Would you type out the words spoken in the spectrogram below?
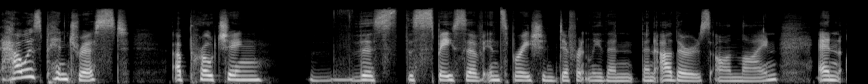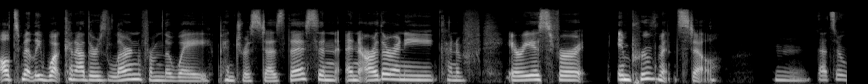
how is Pinterest approaching this the space of inspiration differently than than others online and ultimately what can others learn from the way Pinterest does this and and are there any kind of areas for improvement still? Mm, that's a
